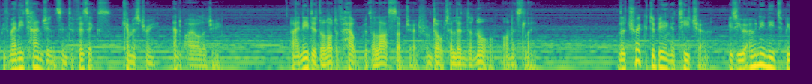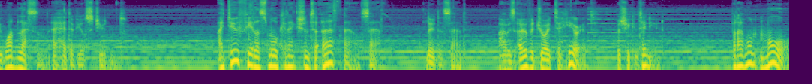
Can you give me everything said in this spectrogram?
with many tangents into physics, chemistry, and biology. I needed a lot of help with the last subject from Dr. Linda Knorr, honestly. The trick to being a teacher is you only need to be one lesson ahead of your student. I do feel a small connection to Earth now, Seth, Luna said. I was overjoyed to hear it, but she continued. But I want more.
